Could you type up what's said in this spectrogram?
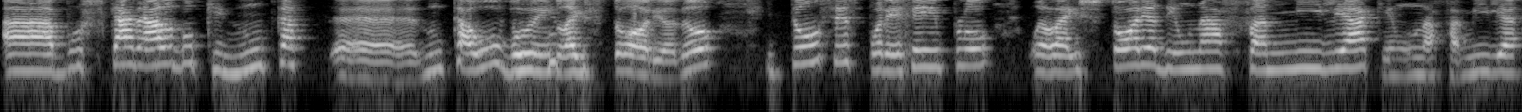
a buscar algo que nunca eh, nunca houve na história, não? Então, por exemplo, a história de uma família, que é uma família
